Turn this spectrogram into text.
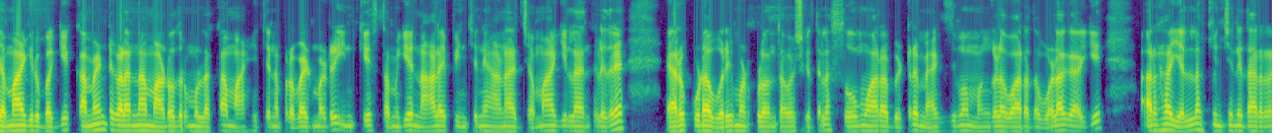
ಜಮಾ ಆಗಿರೋ ಬಗ್ಗೆ ಕಮೆಂಟ್ಗಳನ್ನ ಮಾಡೋದ್ರ ಮೂಲಕ ಮಾಹಿತಿಯನ್ನು ಪ್ರೊವೈಡ್ ಮಾಡ್ರಿ. ಇನ್ ಕೇಸ್ ತಮಗೆ ನಾಳೆ ಪಿಂಚಣಿ ಹಣ ಜಮಾ ಆಗಿಲ್ಲ ಅಂತ ಹೇಳಿದ್ರೆ ಯಾರು ಕೂಡ ವರಿ ಮಾಡ್ಕೊಳ್ಳುವಂತ ಅವಶ್ಯಕತೆ ಇಲ್ಲ. ಸೋಮವಾರ ಬಿಟ್ಟರೆ ಮ್ಯಾಕ್ಸಿಮಮ್ ಮಂಗಳವಾರದ ಒಳಗಾಗಿ ಅರ್ಹ ಎಲ್ಲ ಪಿಂಚಣಿದಾರರ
